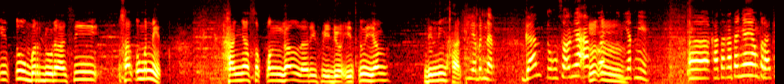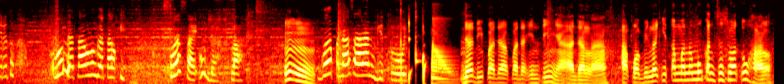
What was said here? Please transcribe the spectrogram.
itu berdurasi satu menit. Hanya sepenggal dari video itu yang dilihat. Iya bener, gantung. Soalnya aku kan Mm-mm. lihat nih eh, kata-katanya yang terakhir itu, lu nggak tahu, lu nggak tahu. Ih, selesai, udah lah. Mm-mm. Gue penasaran gitu. Jadi pada pada intinya adalah apabila kita menemukan sesuatu hal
